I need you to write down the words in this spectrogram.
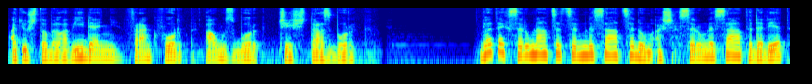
ať už to byla Vídeň, Frankfurt, Augsburg či Strasburg. V letech 1777 až 79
